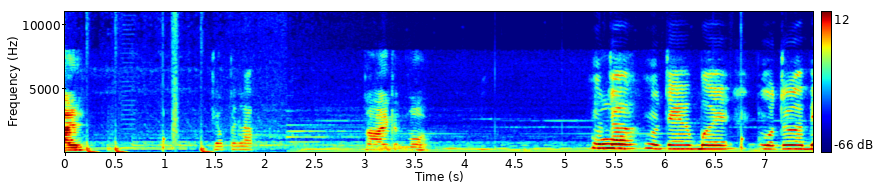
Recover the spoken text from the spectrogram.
ายเดี๋ยวไปรับตายกันหมดหนูเจอหนูเจอเบย์หนูเจอเบ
